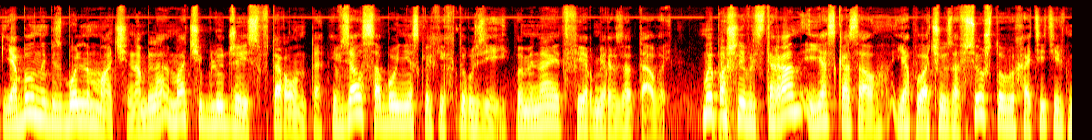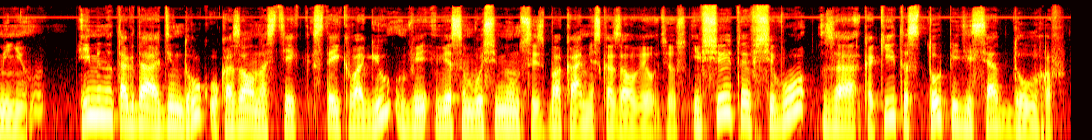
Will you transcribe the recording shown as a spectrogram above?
я был на бейсбольном матче, на матче Blue Jays в Торонто, и взял с собой нескольких друзей, упоминает фермер из Оттавы. Мы пошли в ресторан, и я сказал, я плачу за все, что вы хотите в меню. Именно тогда один друг указал на стейк, стейк вагю весом 8 унций с боками, сказал Вилдиус. И все это всего за какие-то 150 долларов.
